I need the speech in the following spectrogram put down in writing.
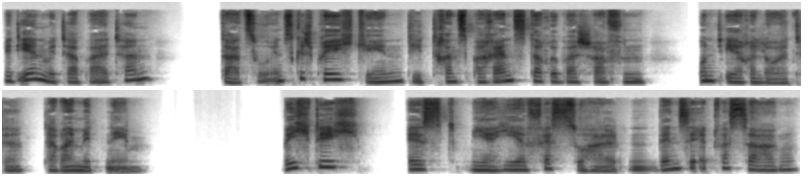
mit ihren Mitarbeitern dazu ins Gespräch gehen, die Transparenz darüber schaffen und ihre Leute dabei mitnehmen. Wichtig ist mir hier festzuhalten, wenn Sie etwas sagen,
